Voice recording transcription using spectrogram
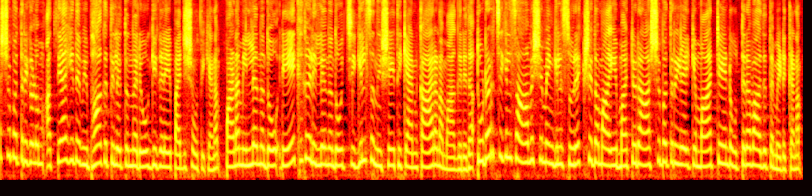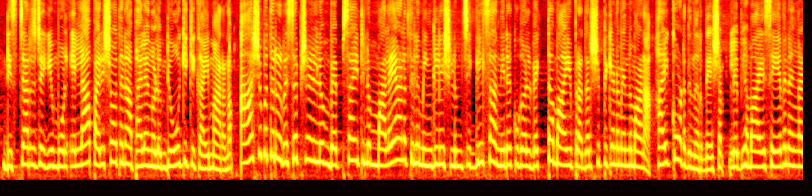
ആശുപത്രികളും അത്യാഹിത വിഭാഗത്തിലെത്തുന്ന രോഗികളെ പരിശോധിക്കണം. പണമില്ലെന്നതോ രേഖകളില്ലെന്നതോ ചികിത്സ നിഷേധിക്കാൻ കാരണമാകരുത്. തുടർ ചികിത്സ ആവശ്യമെങ്കിൽ സുരക്ഷിതമായി മറ്റൊരു ആശുപത്രിയിലേക്ക് മാറ്റേണ്ട ഉത്തരവാദിത്തം എടുക്കണം. ഡിസ്ചാർജ് ചെയ്യുമ്പോൾ എല്ലാ പരിശോധനാ ഫലങ്ങളും രോഗിക്ക് കൈമാറണം. ആശുപത്രി റിസപ്ഷനിലും വെബ്സൈറ്റിലും മലയാളത്തിലും ഇംഗ്ലീഷിലും ചികിത്സാ നിരക്കുകൾ വ്യക്തമായി പ്രദർശിപ്പിക്കണമെന്നുമാണ് ഹൈക്കോടതി നിർദ്ദേശം. ലഭ്യമായ സേവനങ്ങൾ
